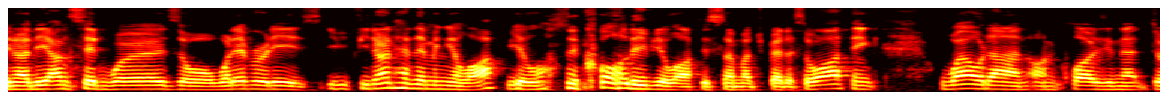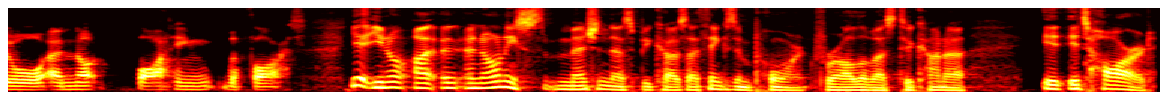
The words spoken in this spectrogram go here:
you know the unsaid words or whatever it is if you don't have them in your life your, the quality of your life is so much better so i think well done on closing that door and not fighting the fight. Yeah, you know, I, and I only mention this because I think it's important for all of us to kind of it, it's hard.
